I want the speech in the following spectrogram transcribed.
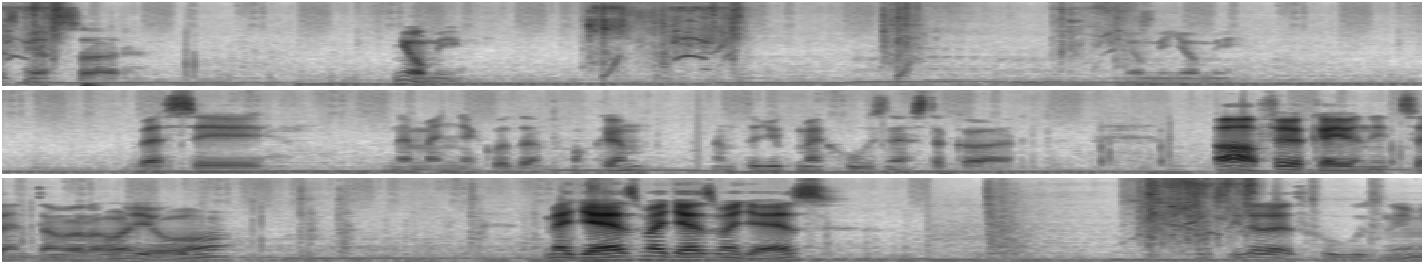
Ez mi a szar? Nyomi. Nyomi, nyomi. Veszély. Nem menjek oda. Oké. Okay. Nem tudjuk meghúzni ezt a kart. Ah, föl kell jönni itt szerintem valahol, jó. Megy ez, megy ez, megy ez. Ide lehet húzni.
